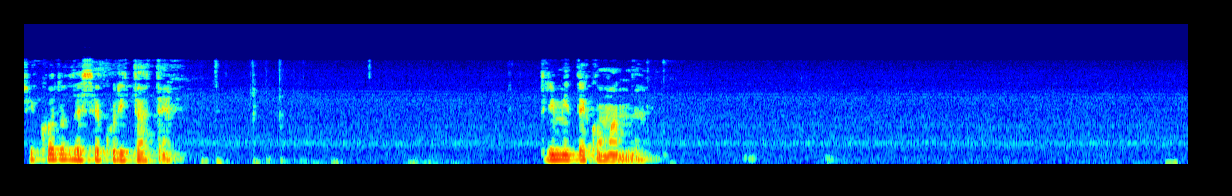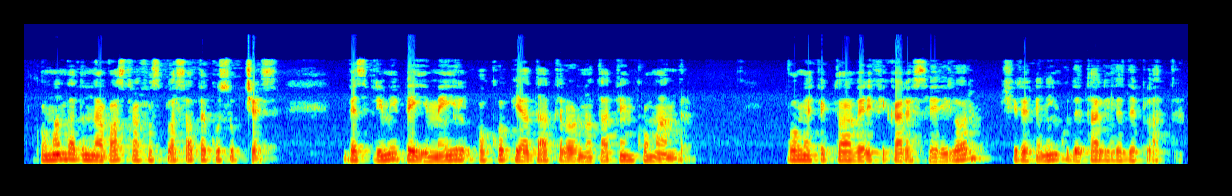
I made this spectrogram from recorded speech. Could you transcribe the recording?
și codul de securitate. Trimite comandă. Comanda dumneavoastră a fost plasată cu succes. Veți primi pe e-mail o copie a datelor notate în comandă. Vom efectua verificarea serilor și revenim cu detaliile de plată.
